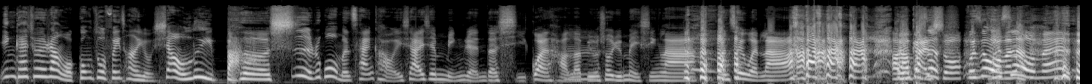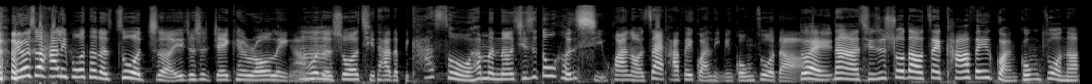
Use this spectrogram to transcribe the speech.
应该就会让我工作非常的有效率吧？可是如果我们参考一下一些名人的习惯，好了，比如说云美心啦、黄翠文啦，好敢说不是我们，是我们。比如说《哈利波特》的作者，也就是 J.K. Rowling 啊，或者说其他的 Picasso，他们呢，其实都很喜欢哦，在咖啡馆里面工作的。对，那其实说到在咖啡馆工作呢，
